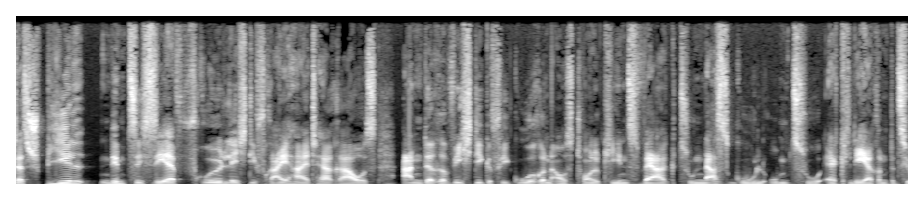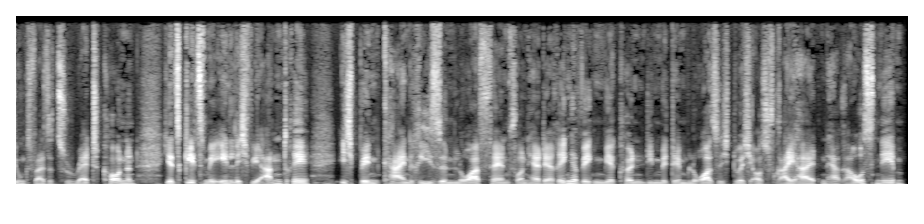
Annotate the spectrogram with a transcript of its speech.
das Spiel nimmt sich sehr fröhlich die Freiheit heraus, andere wichtige Figuren aus Tolkiens Werk zu Nazgul umzuerklären bzw. zu retconnen. Jetzt geht's mir ähnlich wie André. Ich bin kein riesen Lore-Fan von Herr der Ringe. Wegen mir können die mit dem Lore sich durchaus Freiheiten herausnehmen.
